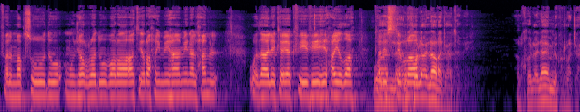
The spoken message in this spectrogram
فالمقصود مجرد براءة رحمها من الحمل وذلك يكفي فيه حيضة كالاستبراء. الخلع لا رجعة فيه. الخلع لا يملك الرجعة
